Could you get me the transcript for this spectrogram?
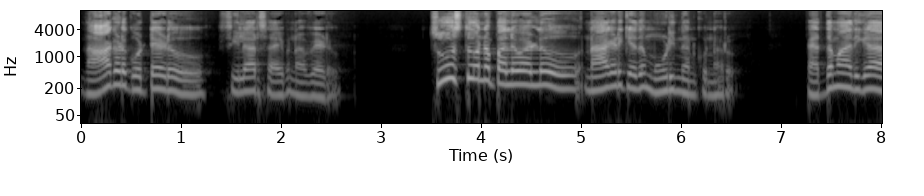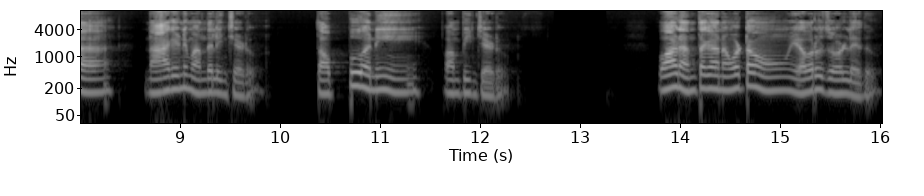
నాగడు కొట్టాడు శిలార్ సాయిబు నవ్వాడు. చూస్తూ ఉన్న పల్లెవాళ్ళు నాగడికి ఏదో మూడింది అనుకున్నారు పెద్దమాదిగా నాగడిని మందలించాడు. తప్పు అని పంపించాడు. వాడు అంతగా నవ్వటం ఎవరూ చూడలేదు.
